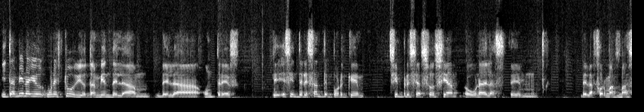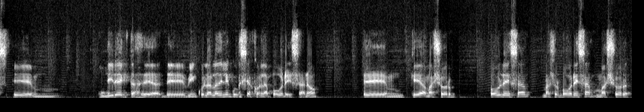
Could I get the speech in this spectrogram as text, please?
Y también hay un estudio también de la, de la UNTREF que es interesante porque siempre se asocia, o una de las, em, de las formas más em, directas de, vincular la delincuencia es con la pobreza, ¿no? que a mayor pobreza, mayor pobreza, mayor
